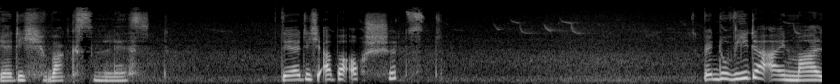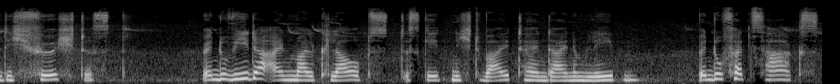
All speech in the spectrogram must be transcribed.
der dich wachsen lässt, der dich aber auch schützt. Wenn du wieder einmal dich fürchtest, wenn du wieder einmal glaubst, es geht nicht weiter in deinem Leben, wenn du verzagst,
